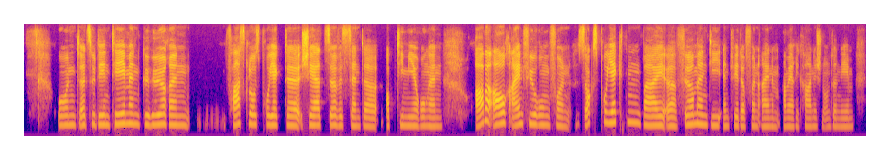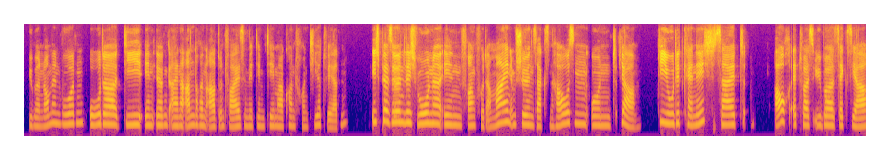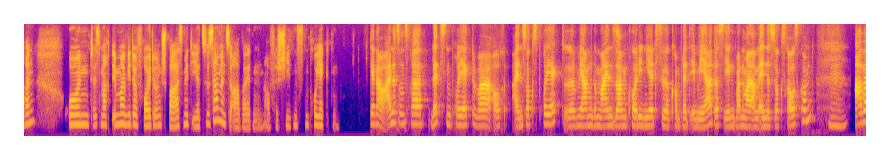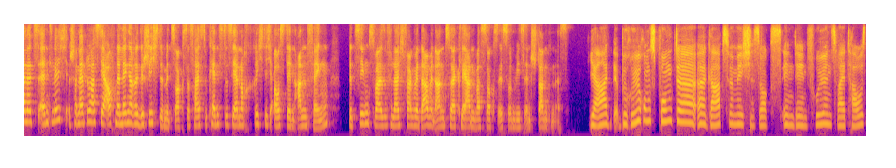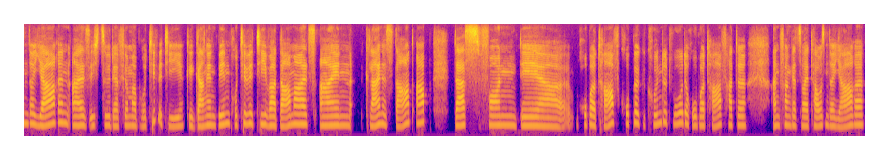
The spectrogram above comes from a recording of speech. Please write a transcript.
Und äh, zu den Themen gehören Fast Close Aber auch Einführung von SOX-Projekten bei äh, Firmen, die entweder von einem amerikanischen Unternehmen übernommen wurden oder die in irgendeiner anderen Art und Weise mit dem Thema konfrontiert werden. Ich persönlich wohne in Frankfurt am Main im schönen Sachsenhausen und ja, die Judith kenne ich seit auch etwas über sechs Jahren und es macht immer wieder Freude und Spaß, mit ihr zusammenzuarbeiten auf verschiedensten Projekten. Genau, eines unserer letzten Projekte war auch ein SOX-Projekt. Äh, wir haben gemeinsam koordiniert für komplett EMEA, dass irgendwann mal am Ende SOX rauskommt. Mhm. Aber letztendlich, Jeanette, du hast ja auch eine längere Geschichte mit SOX. Das heißt, du kennst es ja noch richtig aus den Anfängen. Beziehungsweise vielleicht fangen wir damit an zu erklären, was SOX ist und wie es entstanden ist. Ja, Berührungspunkte äh, gab es für mich SOX in den frühen 2000er Jahren, als ich zu der Firma Protivity gegangen bin. Protivity war damals ein kleines Start-up, das von der Robert Half Gruppe gegründet wurde. Robert Half hatte Anfang der 2000er Jahre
